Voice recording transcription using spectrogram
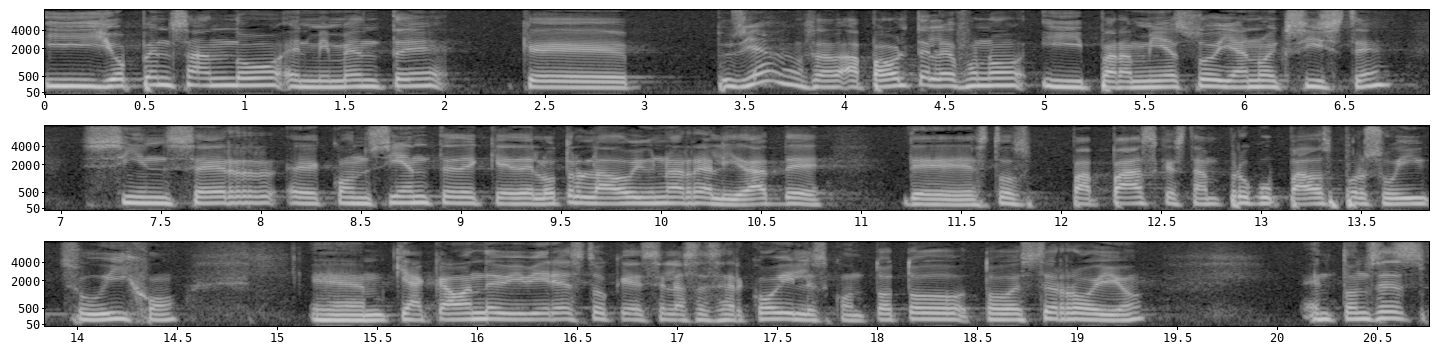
Y yo pensando en mi mente que pues ya, o sea, apago el teléfono y para mí eso ya no existe sin ser eh, consciente de que del otro lado hay una realidad de, de estos papás que están preocupados por su, su hijo, em, que acaban de vivir esto, que se les acercó y les contó todo, todo este rollo. Entonces,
